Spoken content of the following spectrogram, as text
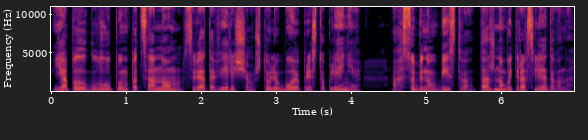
я был глупым пацаном, свято верящим, что любое преступление, а особенно убийство, должно быть расследовано,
